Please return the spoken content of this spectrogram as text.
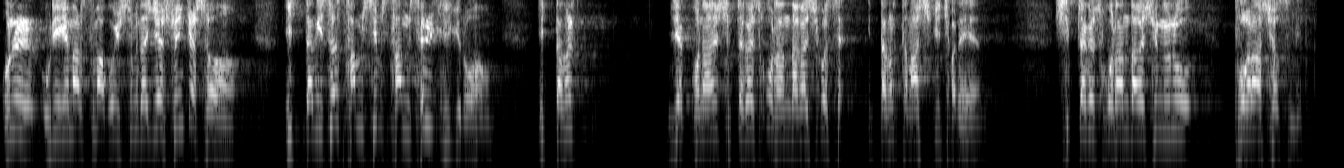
오늘 우리에게 말씀하고 있습니다. 예수님께서 이 땅에서 33세를 일기로 이 땅을 이제 고난을 십자가에서 고난당하시고 이 땅을 떠나시기 전에 십자가에서 고난당하신 후 부활하셨습니다.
